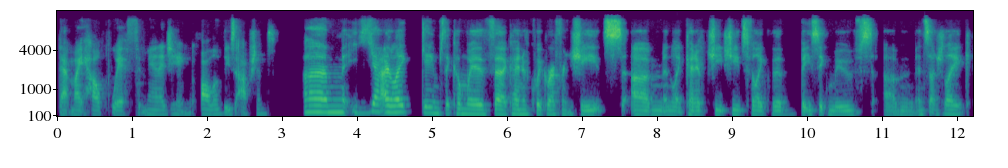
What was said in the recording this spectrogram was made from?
that might help with managing all of these options? Um, yeah, I like games that come with uh, kind of quick reference sheets, um, and like kind of cheat sheets for like the basic moves, um, and such like.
